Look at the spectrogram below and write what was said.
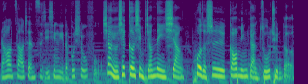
然后造成自己心里的不舒服。像有一些个性比较内向，或者是高敏感族群的，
